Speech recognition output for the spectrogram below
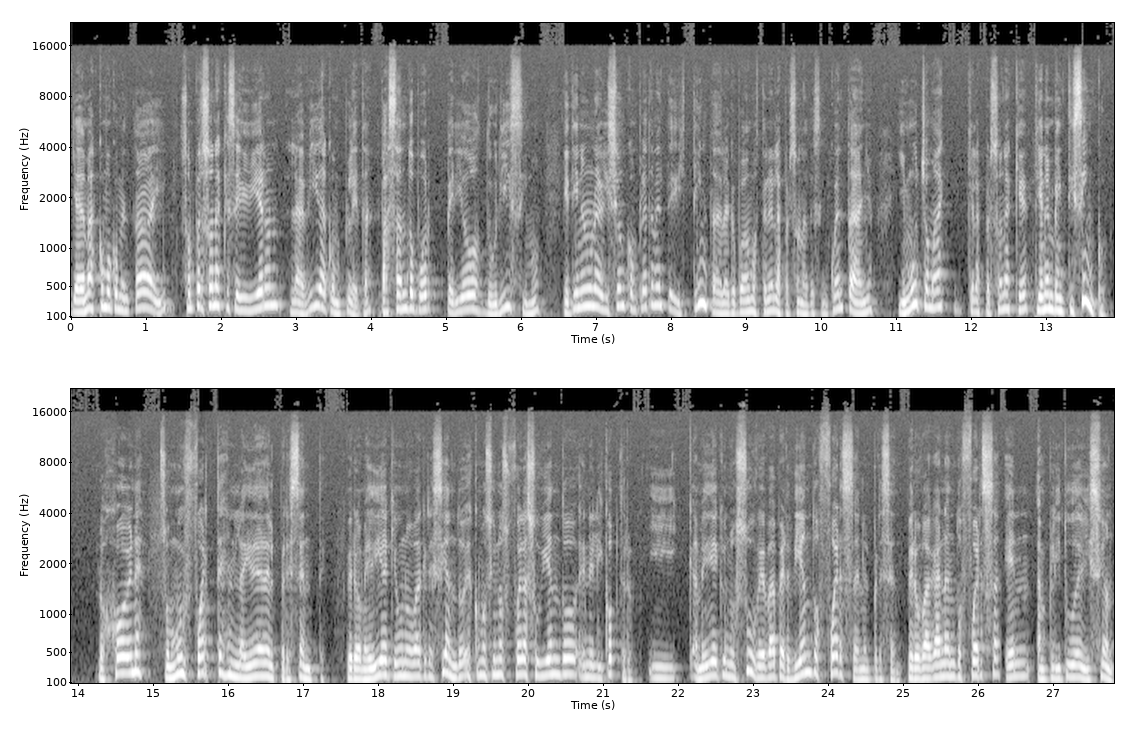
Y además, como comentaba ahí, son personas que se vivieron la vida completa, pasando por periodos durísimos, que tienen una visión completamente distinta de la que podamos tener las personas de 50 años y mucho más que las personas que tienen 25. Los jóvenes son muy fuertes en la idea del presente pero a medida que uno va creciendo es como si uno fuera subiendo en helicóptero y a medida que uno sube va perdiendo fuerza en el presente, pero va ganando fuerza en amplitud de visión.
